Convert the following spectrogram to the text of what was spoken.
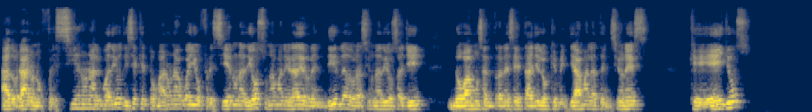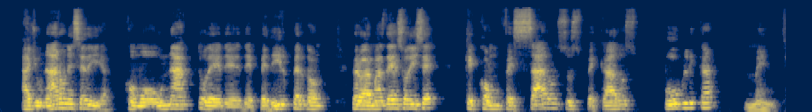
adoraron, ofrecieron algo a Dios. Dice que tomaron agua y ofrecieron a Dios una manera de rendirle adoración a Dios allí. No vamos a entrar en ese detalle. Lo que me llama la atención es que ellos ayunaron ese día como un acto de, de pedir perdón. Pero además de eso dice que confesaron sus pecados públicamente.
